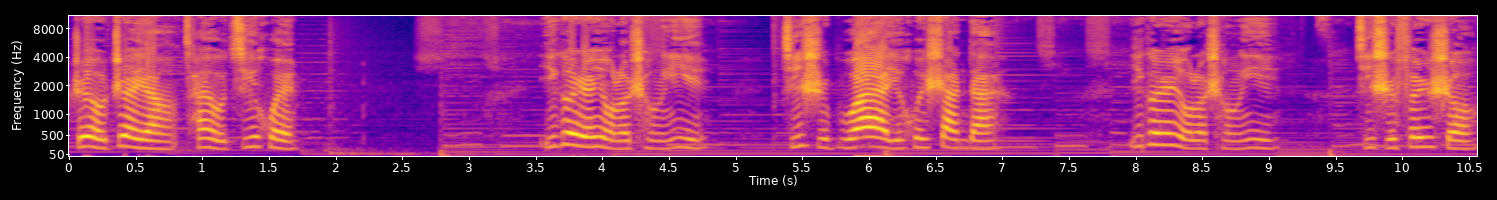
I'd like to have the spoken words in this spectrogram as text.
只有这样才有机会。一个人有了诚意，即使不爱也会善待；一个人有了诚意，即使分手。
